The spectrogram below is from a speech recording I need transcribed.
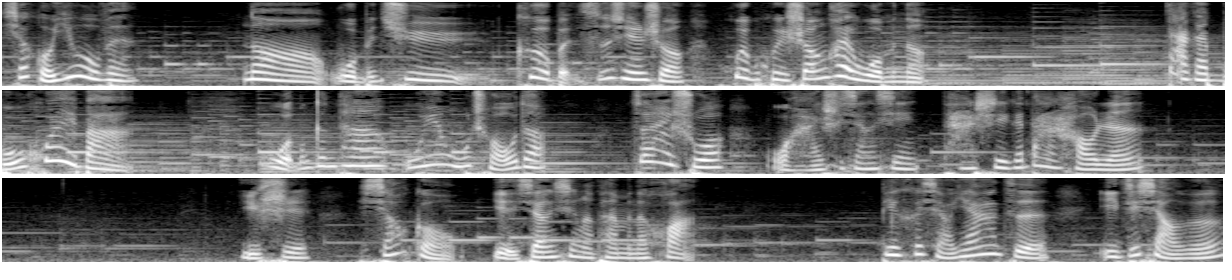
小狗又问。那我们去克本斯先生会不会伤害我们呢？大概不会吧，我们跟他无冤无仇的。再说，我还是相信他是一个大好人。于是，小狗也相信了他们的话，便和小鸭子以及小鹅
